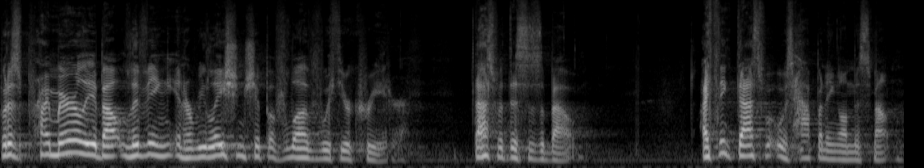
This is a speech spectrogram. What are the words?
But it's primarily about living in a relationship of love with your Creator. That's what this is about. I think that's what was happening on this mountain.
